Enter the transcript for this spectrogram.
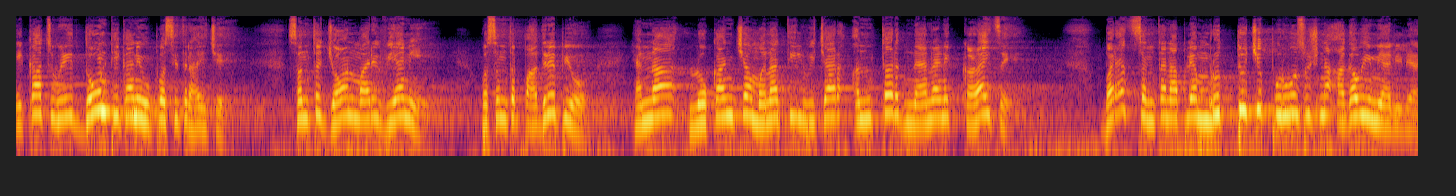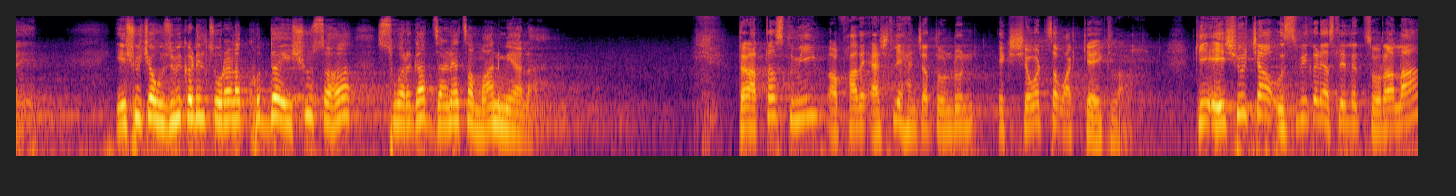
एकाच वेळी दोन ठिकाणी उपस्थित राहायचे. संत जॉन मारी वियानी व संत पाद्रे यांना लोकांच्या मनातील विचार अंतर्ज्ञानाने कळायचे. बऱ्याच संतांना आपल्या मृत्यूची पूर्वसूचना आगावी मिळालेली आहे. येशूच्या उजवीकडील चोराला खुद्द येशूसह स्वर्गात जाण्याचा मान मिळाला. तर आत्ताच तुम्ही फादर ॲशली ह्यांच्या तोंडून एक शेवटचं वाक्य ऐकलं की येशूच्या उजवीकडे असलेल्या चोराला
